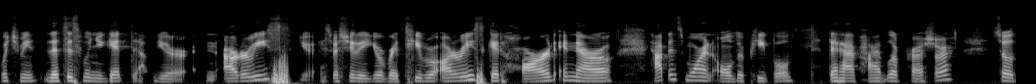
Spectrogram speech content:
which means this is when you get your arteries, your, especially your vertebral arteries, get hard and narrow. Happens more in older people that have high blood pressure. So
